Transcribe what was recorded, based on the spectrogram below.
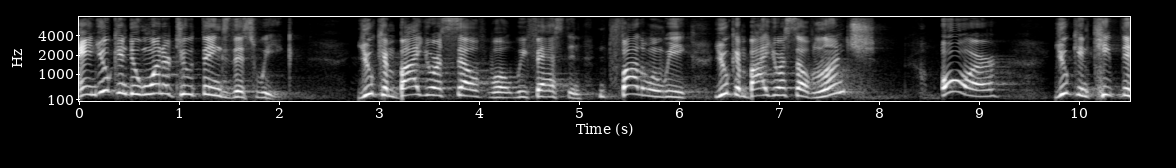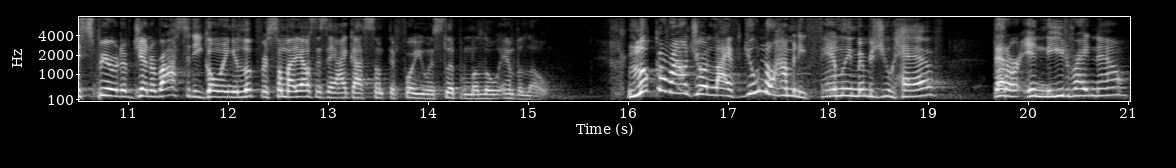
And you can do one or two things this week. You can buy yourself, well, we fasting, following week, you can buy yourself lunch, or you can keep this spirit of generosity going and look for somebody else and say, I got something for you, and slip them a little envelope. Look around your life. You know how many family members you have that are in need right now?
